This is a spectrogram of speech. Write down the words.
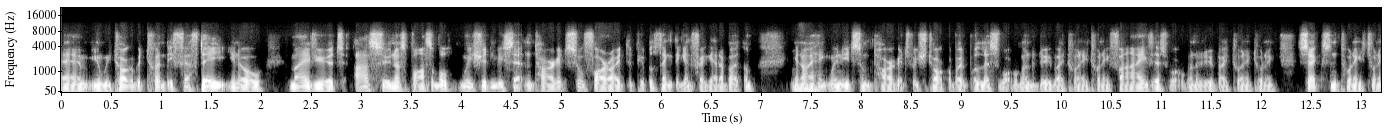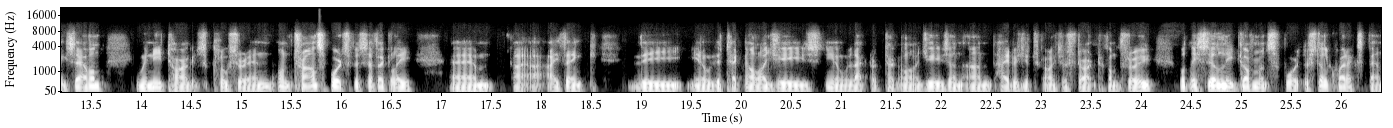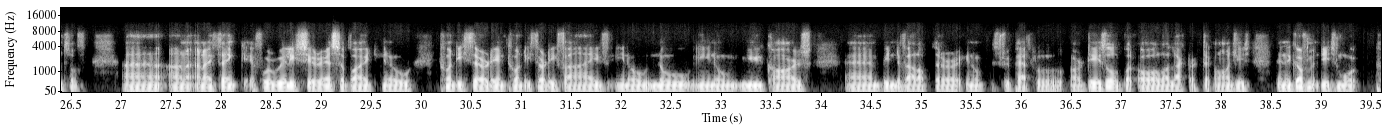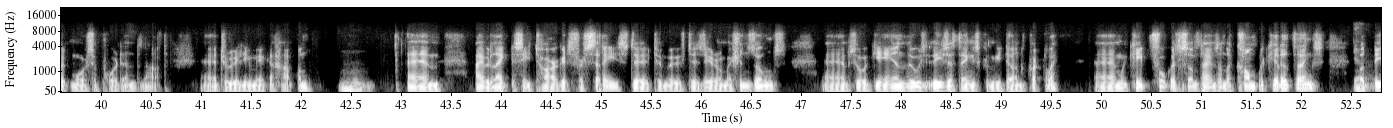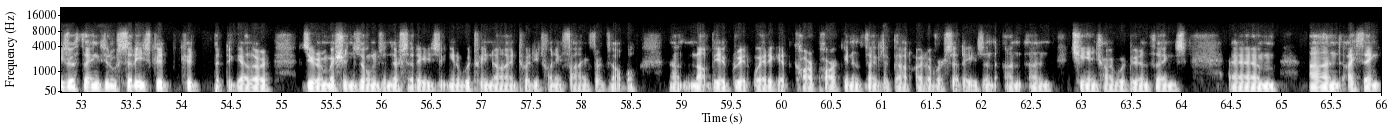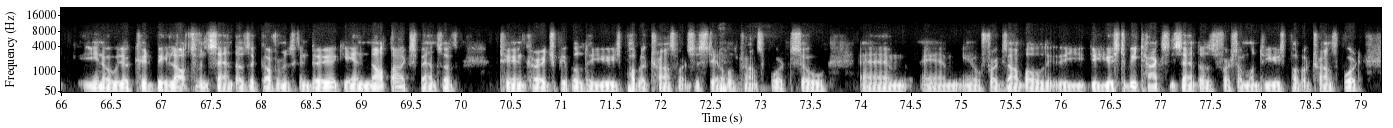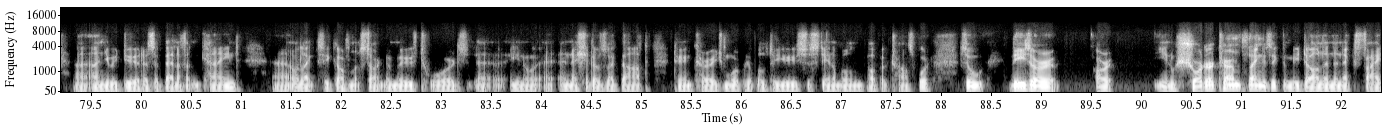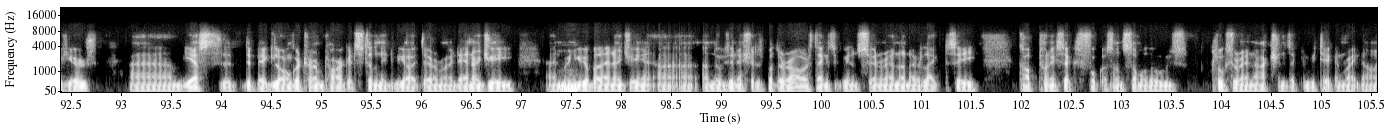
Um, you know, we talk about 2050. You know, my view, it's as soon as possible. We shouldn't be setting targets so far out that people think they can forget about them. You know, I mm-hmm. think we need some targets which talk about, well, this is what we're going to do by 2025. This is what we're going to do by 2026 and 2027. We need targets closer in on transport specifically. Um, I, I, think the you know the technologies, you know, electric technologies and, and hydrogen technologies are starting to come through, but they still need government support. They're still quite expensive, uh, and and I think if we're really serious about you know 2030 and 2035, you know, no you know new cars um, being developed that are you know through petrol or diesel, but all electric technologies, then the government needs more put more support into that uh, to really make it happen. Mm-hmm. Um, I would like to see targets for cities to, to move to zero emission zones. Um, so again, those these are things can be done quickly. And um, we keep focused sometimes on the complicated things, yeah. but these are things, you know, cities could could put together zero emission zones in their cities, you know, between now and 2025, for example, and not be a great way to get car parking and things like that out of our cities and and, and change how we're doing things. Um, and I think, you know, there could be lots of incentives that governments can do, again, not that expensive, to encourage people to use public transport, sustainable yeah. transport. So, um, um, you know, for example, there used to be tax incentives for someone to use public transport, uh, and you would do it as a benefit in kind. Uh, I would like to see government starting to move towards, uh, you know, initiatives like that to encourage more people to use sustainable and public transport. So these are are you know shorter term things that can be done in the next five years um, yes, the, the big longer term targets still need to be out there around energy and mm-hmm. renewable energy uh, uh, and those initiatives, but there are other things that we can sooner in, and I would like to see COP26 focus on some of those closer in actions that can be taken right now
